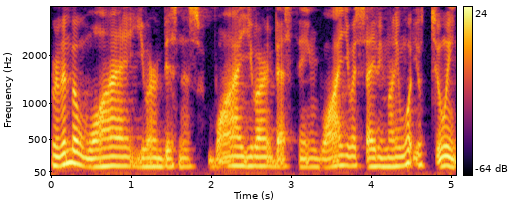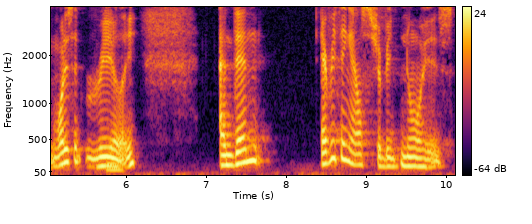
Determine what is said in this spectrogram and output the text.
Remember why you are in business, why you are investing, why you are saving money, what you're doing, what is it really? And then everything else should be noise,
